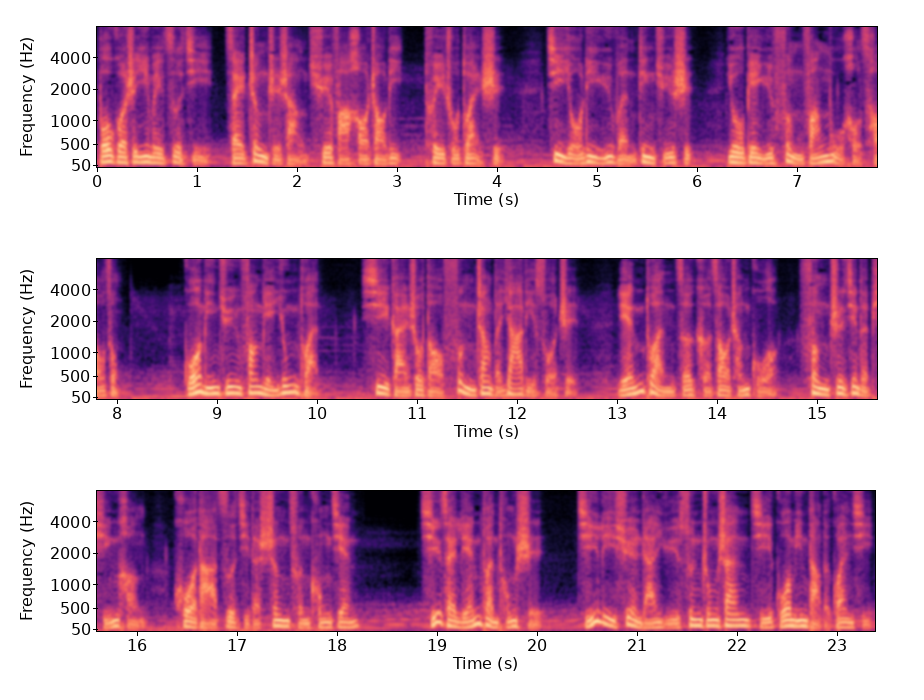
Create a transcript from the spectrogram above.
不过是因为自己在政治上缺乏号召力，退出段氏，既有利于稳定局势，又便于奉方幕后操纵。国民军方面拥断，系感受到凤章的压力所致；连断则可造成国凤之间的平衡，扩大自己的生存空间。其在连断同时，极力渲染与孙中山及国民党的关系，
